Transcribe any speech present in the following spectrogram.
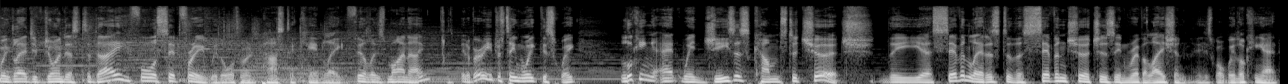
We're glad you've joined us today for Set Free with author and pastor Ken Legg. Phil is my name. It's been a very interesting week this week looking at when Jesus comes to church. The uh, seven letters to the seven churches in Revelation is what we're looking at.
